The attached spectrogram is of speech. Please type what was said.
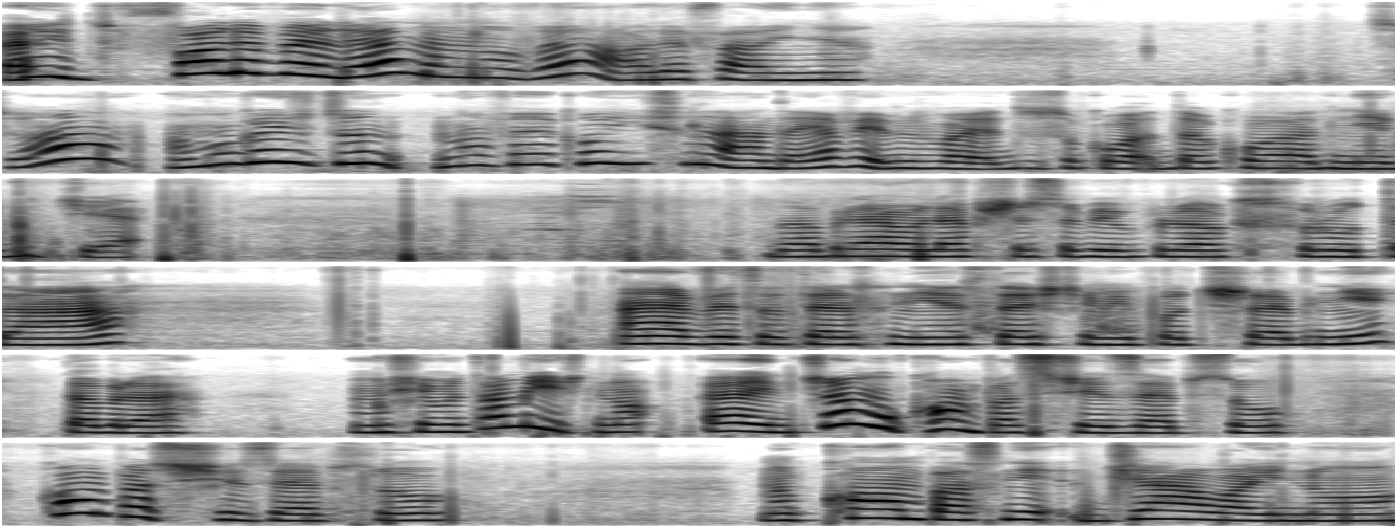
Ej, dwa levele mam nowe, ale fajnie. Co? A mogę iść do Nowego Islanda. Ja wiem dokładnie gdzie. Dobra, ulepszę sobie blok z fruta. A wy co teraz nie jesteście mi potrzebni? Dobra, musimy tam iść. No, ej, czemu kompas się zepsuł? Kompas się zepsuł. No kompas nie działaj, no.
